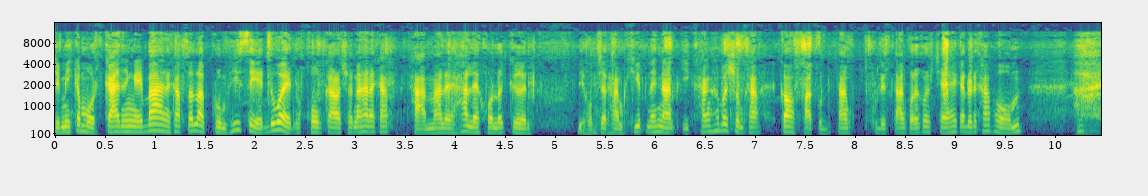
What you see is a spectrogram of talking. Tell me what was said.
จะมีกำหนดการยังไงบ้างนะครับสำหรับกลุ่มพิเศษด้วยโครงการเราชนะนะครับ ถามมาเลยท่านเลยคนละเกิน เดี๋ยวผมจะทำคลิปแนะนำอีกครั้งท่านผู้ชมครับ ก็ฝากกดติดตามกดติดตามกดไลค์กดแชร์ให้กันด้วยนะครับผมเฮ้ย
